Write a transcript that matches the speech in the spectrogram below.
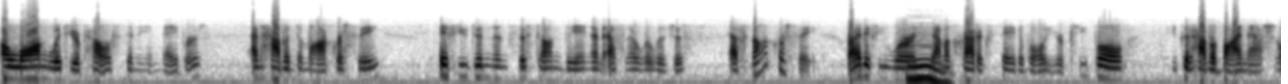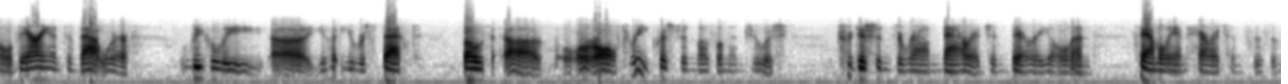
along with your Palestinian neighbors and have a democracy if you didn't insist on being an ethno-religious ethnocracy, right? If you were Mm. a democratic state of all your people, you could have a binational variant of that where legally uh, you you respect both uh, or all three Christian, Muslim, and Jewish traditions around marriage and burial and family inheritances and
